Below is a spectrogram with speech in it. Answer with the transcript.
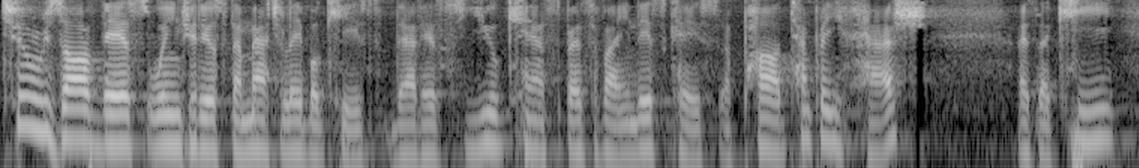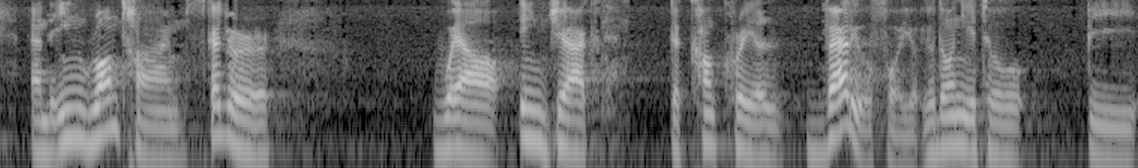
to resolve this, we introduced the match label keys. That is, you can specify, in this case, a part temporary hash as a key, and in runtime, scheduler will inject the concrete value for you. You don't need to be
